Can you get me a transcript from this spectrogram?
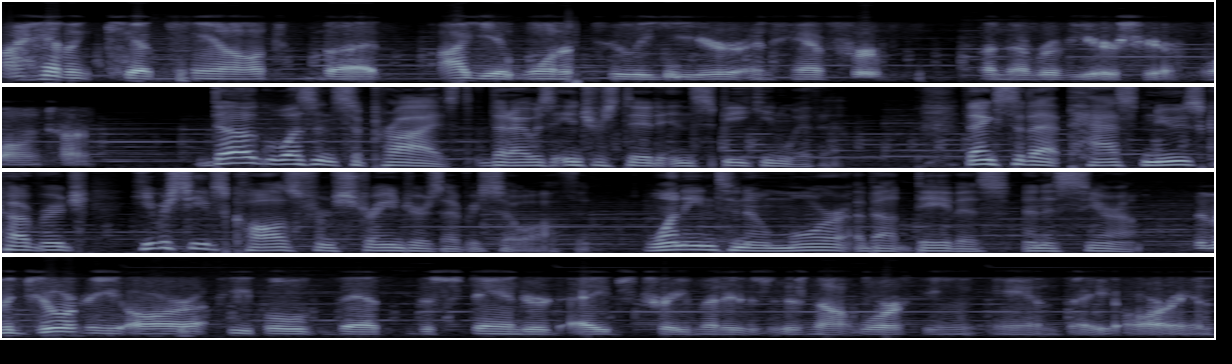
I haven't kept count, but I get one or two a year and have for a number of years here, a long time. Doug wasn't surprised that I was interested in speaking with him. Thanks to that past news coverage, he receives calls from strangers every so often, wanting to know more about Davis and his serum. The majority are people that the standard AIDS treatment is, is not working and they are in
